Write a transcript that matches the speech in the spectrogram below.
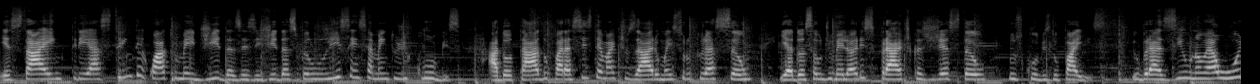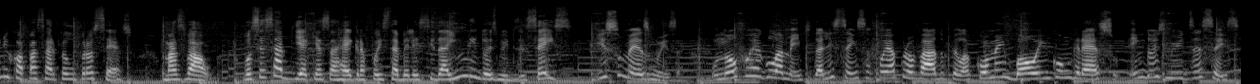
está entre as 34 medidas exigidas pelo licenciamento de clubes, adotado para sistematizar uma estruturação e adoção de melhores práticas de gestão nos clubes do país. E o Brasil não é o único a passar pelo processo. Mas Val, você sabia que essa regra foi estabelecida ainda em 2016? Isso mesmo, Isa. O novo regulamento da licença foi aprovado pela Comembol em Congresso em 2016,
